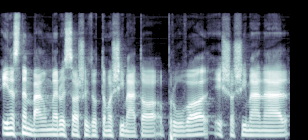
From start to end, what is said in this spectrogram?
én ezt nem bánom, mert összehasonlítottam a simát a Pro-val, és a simánál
